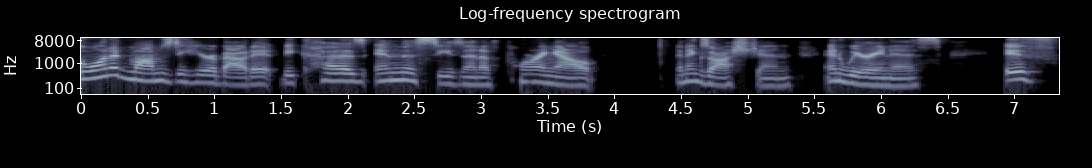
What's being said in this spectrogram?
I wanted moms to hear about it because in this season of pouring out and exhaustion and weariness, if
